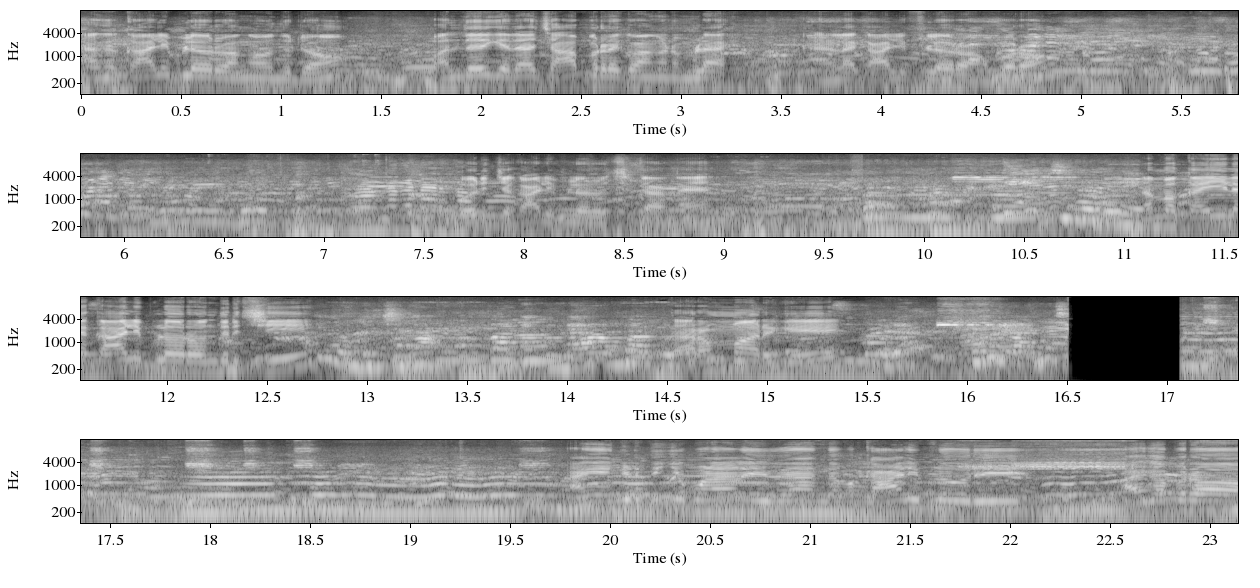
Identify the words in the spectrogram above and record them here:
நாங்கள் காலிஃப்ளவர் வாங்க வந்துட்டோம். வந்ததுக்கு ஏதாவது சாப்பிட்றதுக்கு வாங்கணும்ல. அதனால் காலிஃப்ளவர் வாங்க போகிறோம் பொரிச்ச காலிஃப்ளவர் வச்சுருக்காங்க. நம்ம கையில் காலிஃப்ளவர் வந்துருச்சு. தரமாக இருக்குது எங்கிட்ட இதுதான் நம்ம காலிஃப்ளவரு அதுக்கப்புறம்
